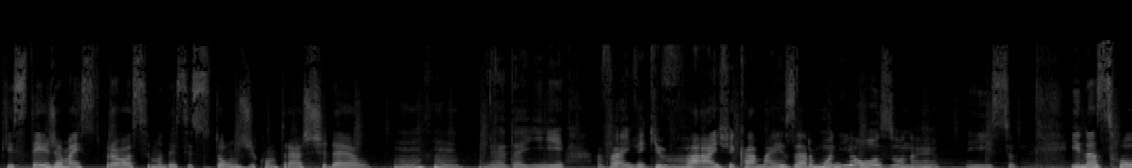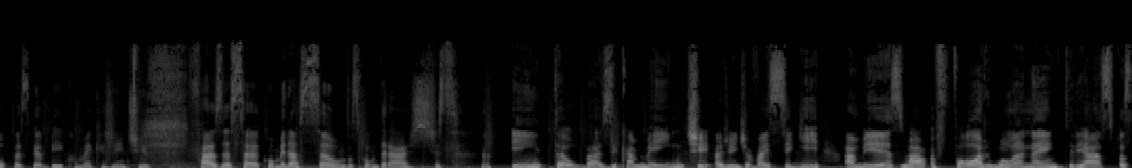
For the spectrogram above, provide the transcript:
que esteja mais próximo desses tons de contraste dela. Uhum. É, daí vai ver que vai ficar mais harmonioso, né? Isso. E nas roupas, Gabi, como é que a gente faz essa combinação dos contrastes? Então, basicamente, a gente vai seguir a mesma fórmula, né, entre aspas,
